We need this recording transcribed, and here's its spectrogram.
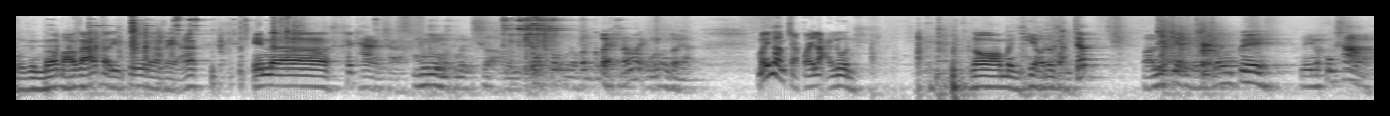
Bởi vì nó báo giá thời điện cơ là rẻ. Nên uh, khách hàng chả mua mà mình sửa mình độ tụ nó vẫn có bể lắm ấy mọi người ạ. À. mấy năm chả quay lại luôn. Do mình hiểu được bản chất và linh kiện của nó ok nên nó không sao cả.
